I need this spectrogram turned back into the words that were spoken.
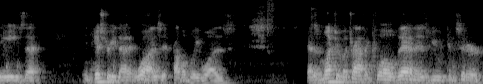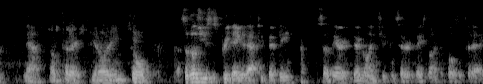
days that, in history that it was, it probably was as much of a traffic flow then as you would consider now of today, you know what I mean? So, So those uses predated Act two fifty, so they're, they're going to consider it based on a proposal today.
